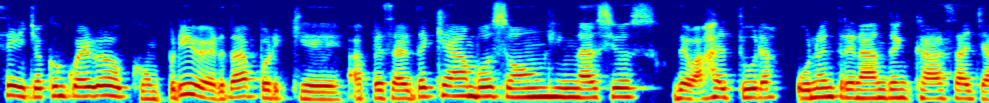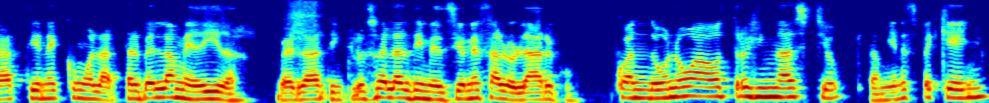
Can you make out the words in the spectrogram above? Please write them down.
Sí, yo concuerdo con Pri, ¿verdad? Porque a pesar de que ambos son gimnasios de baja altura, uno entrenando en casa ya tiene como la, tal vez la medida, ¿verdad? Incluso de las dimensiones a lo largo. Cuando uno va a otro gimnasio, que también es pequeño,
